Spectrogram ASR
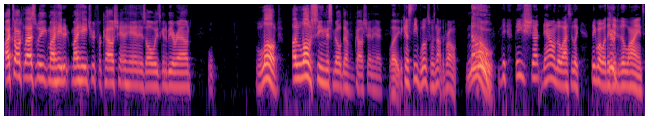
I talked last week. My hate, my hatred for Kyle Shanahan is always going to be around. Love, I love seeing this meltdown from Kyle Shanahan. Like Because Steve Wilks was not the problem. No, They, they shut down the last. Like think about what they Dude, did to the Lions.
